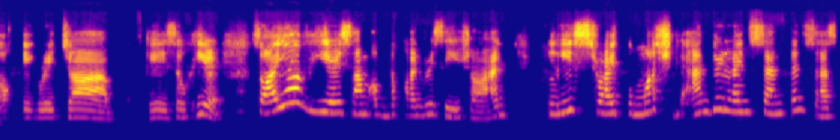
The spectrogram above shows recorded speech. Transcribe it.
Okay, great job. Okay, so here. So I have here some of the conversation. Please try to match the underlined sentences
